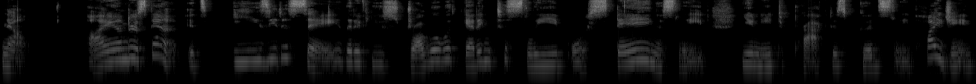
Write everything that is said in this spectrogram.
Now, I understand it's easy to say that if you struggle with getting to sleep or staying asleep, you need to practice good sleep hygiene,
